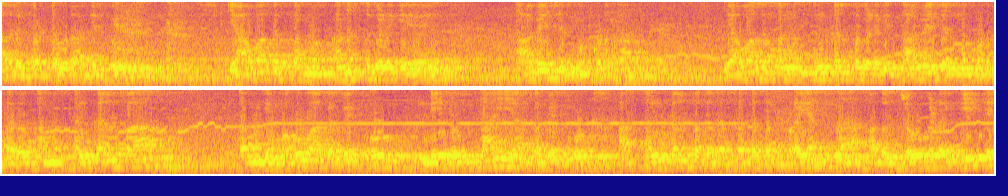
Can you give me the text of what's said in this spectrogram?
ಆದರೆ ದೊಡ್ಡವರಾಗಿದ್ದು ಯಾವಾಗ ತಮ್ಮ ಕನಸುಗಳಿಗೆ ತಾವೇ ಜನ್ಮ ಕೊಡ್ತಾರೋ, ಯಾವಾಗ ತಮ್ಮ ಸಂಕಲ್ಪಗಳಿಗೆ ತಾವೇ ಜನ್ಮ ಕೊಡ್ತಾರೋ, ತಮ್ಮ ಸಂಕಲ್ಪ ತಮಗೆ ಮಗುವಾಗಬೇಕು, ನೀನು ತಾಯಿಯಾಗಬೇಕು, ಆ ಸಂಕಲ್ಪದ ಸತತ ಪ್ರಯತ್ನ ಅದು ಜೋಗಳ ಗೀತೆ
